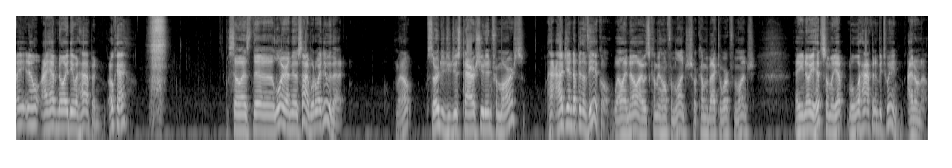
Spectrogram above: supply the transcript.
you know, I have no idea what happened. Okay. So, as the lawyer on the other side, what do I do with that? Well, sir, did you just parachute in from Mars? How'd you end up in the vehicle? Well, I know I was coming home from lunch or coming back to work from lunch. And you know you hit someone. Yep. Well, what happened in between? I don't know.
